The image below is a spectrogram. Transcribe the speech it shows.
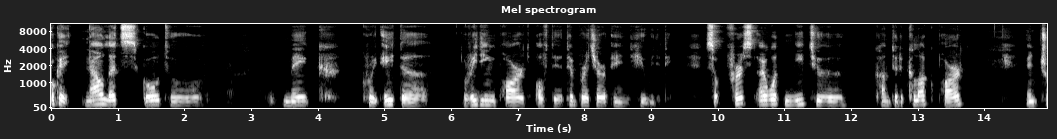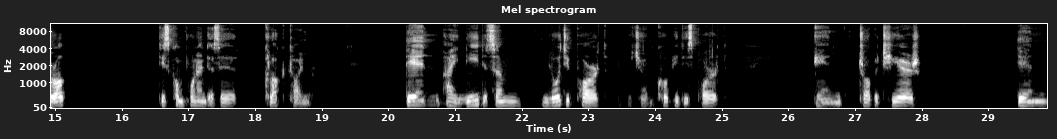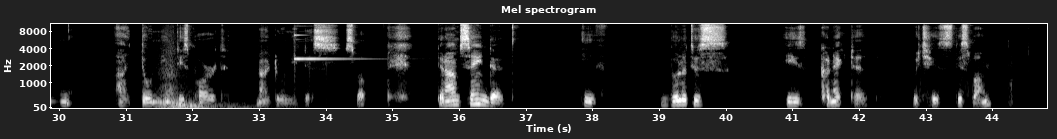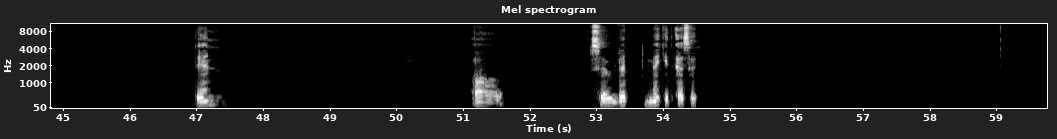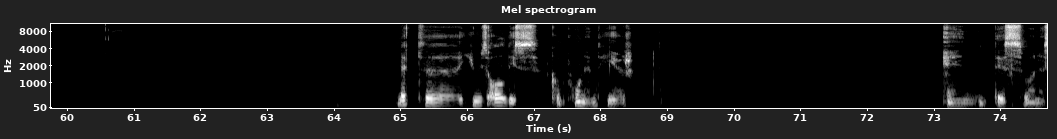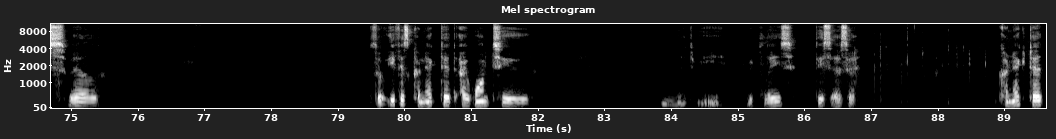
Okay, now let's go to make create the reading part of the temperature and humidity. So first I would need to come to the clock part and drop this component as a clock timer. Then I need some logic part which I'll copy this part and drop it here then I don't need this part and I don't need this as well. Then I'm saying that if Bluetooth is connected which is this one then uh, so let make it as a let's uh, use all this component here. And this one as well. So if it's connected I want to let me replace this as a connected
